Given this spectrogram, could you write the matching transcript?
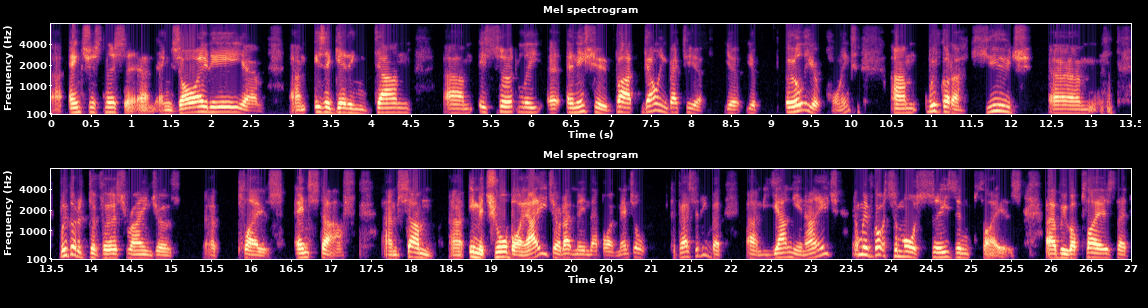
uh, anxiousness and anxiety, um, um, is it getting done, um, is certainly a, an issue. But going back to your your, your earlier point, um, we've got a huge, um, we've got a diverse range of uh, players and staff, um, some uh, immature by age. I don't mean that by mental capacity, but um, young in age. And we've got some more seasoned players. Uh, we've got players that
